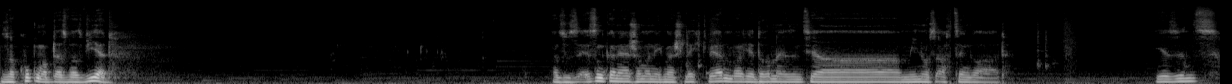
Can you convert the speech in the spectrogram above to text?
So gucken, ob das was wird. Also das Essen kann ja schon mal nicht mehr schlecht werden, weil hier drinnen sind es ja minus 18 Grad. Hier sind es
